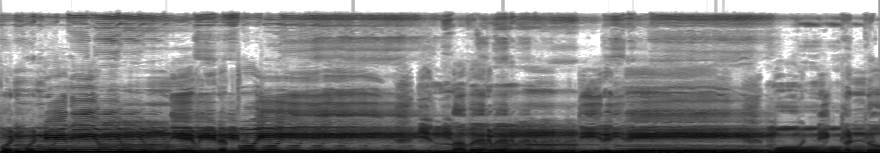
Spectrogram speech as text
പൊന്നെ നീയും എവിടെ പോയി? എന്നവരും തിരിഞ്ഞേ. മോനെ കണ്ടോ?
